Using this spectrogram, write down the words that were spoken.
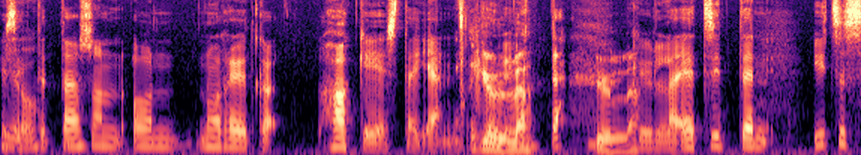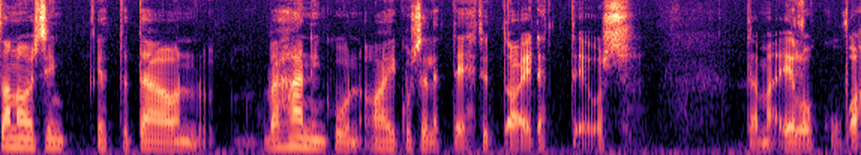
Ja Joo. sitten taas on, on nuoria, jotka hakee sitä jännittävyyttä. Kyllä, kyllä. kyllä. Et sitten itse sanoisin, että tämä on vähän niin kuin aikuiselle tehty taideteos, tämä elokuva.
